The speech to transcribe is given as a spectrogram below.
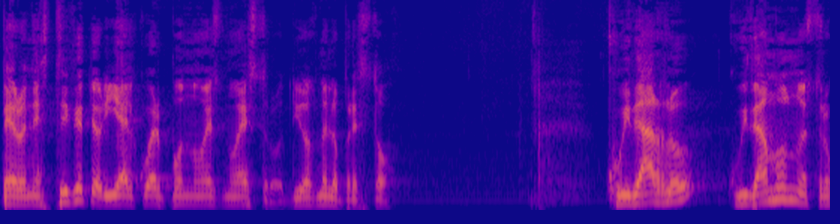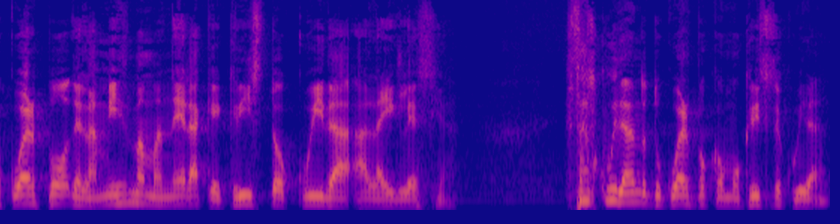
pero en estricta teoría el cuerpo no es nuestro, Dios me lo prestó. Cuidarlo, cuidamos nuestro cuerpo de la misma manera que Cristo cuida a la iglesia. ¿Estás cuidando tu cuerpo como Cristo te cuida?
